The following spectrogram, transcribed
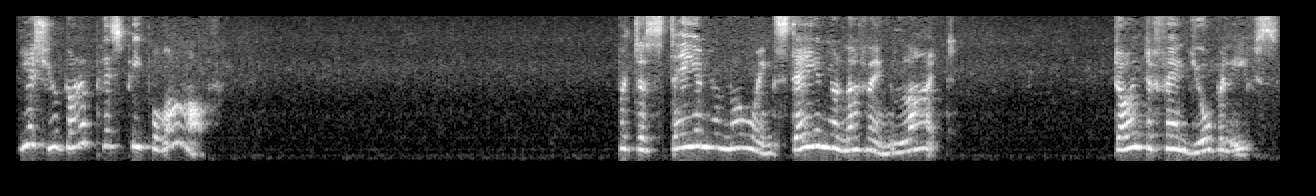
Yes, you're going to piss people off. But just stay in your knowing, stay in your loving light. Don't defend your beliefs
